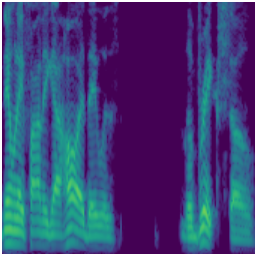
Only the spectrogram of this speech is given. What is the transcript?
Then when they finally got hard, they was little bricks. So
